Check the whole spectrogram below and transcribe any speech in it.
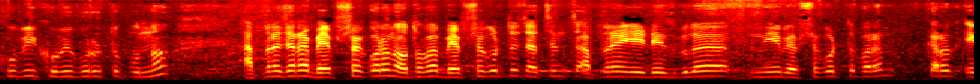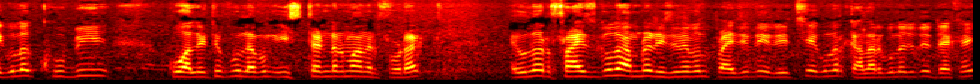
খুবই খুবই গুরুত্বপূর্ণ। আপনারা যারা ব্যবসা করেন অথবা ব্যবসা করতে চাচ্ছেন, আপনারা এই ড্রেসগুলো নিয়ে ব্যবসা করতে পারেন। কারণ এগুলো খুবই কোয়ালিটিফুল এবং স্ট্যান্ডার্ড মানের প্রোডাক্ট এগুলোর প্রাইসগুলো আমরা রিজনেবল প্রাইসে দিয়ে দিচ্ছি। এগুলোর কালারগুলো যদি দেখাই,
